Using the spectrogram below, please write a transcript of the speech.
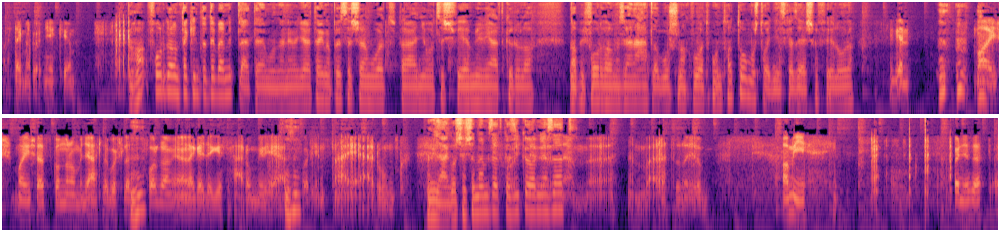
a tegnap környékén. Aha, forgalom tekintetében mit lehet elmondani? Ugye tegnap összesen volt talán 8,5 milliárd körül a napi forgalom, az olyan átlagosnak volt mondható. Most hogy néz ki az első fél óra? Igen, ma is, ma is azt gondolom, hogy átlagos lesz uh-huh. a forgalom, jelenleg 1,3 milliárd uh-huh. forintnál járunk. Világos, és a nemzetközi hogy környezet? Nem, nem várható nagyobb. Ami környezet,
